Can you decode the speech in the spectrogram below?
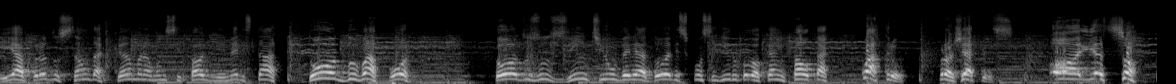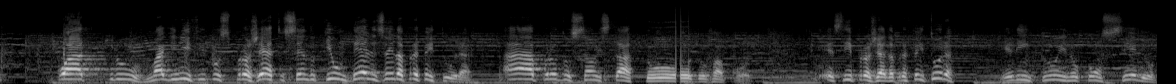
E a produção da Câmara Municipal de Limeira está a todo vapor. Todos os 21 vereadores conseguiram colocar em pauta quatro projetos. Olha só! Quatro magníficos projetos, sendo que um deles vem da prefeitura. A produção está a todo vapor. Esse projeto da prefeitura, ele inclui no conselho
